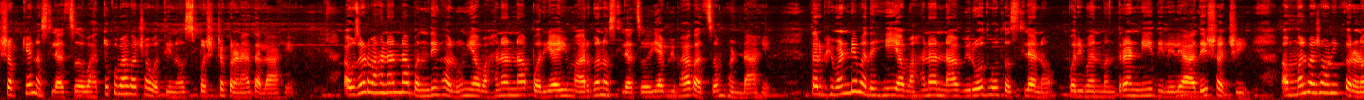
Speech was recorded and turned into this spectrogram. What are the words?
शक्य नसल्याचं वाहतूक विभागाच्या वतीनं स्पष्ट करण्यात आलं आहे. अवजड वाहनांना बंदी घालून या वाहनांना पर्यायी मार्ग नसल्याचं या विभागाचं म्हणणं आहे. तर भिवंडीमध्येही या वाहनांना विरोध होत असल्यानं परिवहन मंत्र्यांनी दिलेल्या आदेशाची अंमलबजावणी करणं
